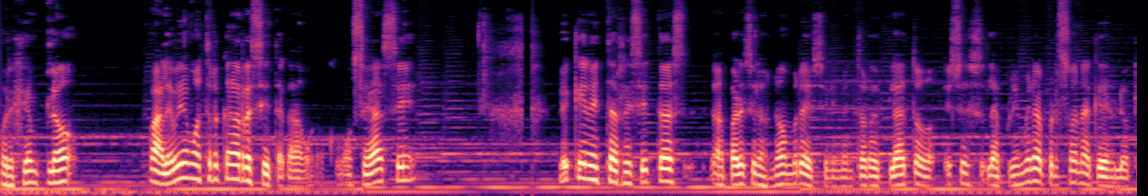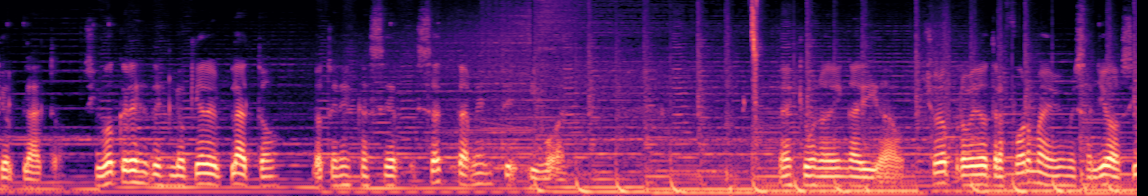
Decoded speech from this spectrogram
por ejemplo, vale, voy a mostrar cada receta cada uno, cómo se hace. Ve que en estas recetas aparecen los nombres del inventor del plato, esa es la primera persona que desbloqueó el plato. Si vos querés desbloquear el plato, lo tenés que hacer exactamente igual. No es que uno venga y diga, yo lo probé de otra forma y a mí me salió, sí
